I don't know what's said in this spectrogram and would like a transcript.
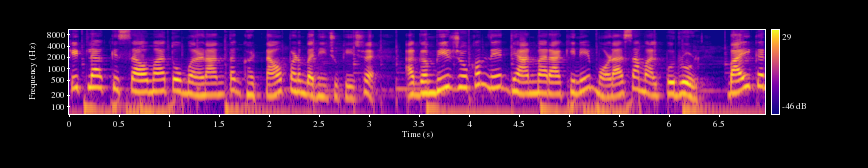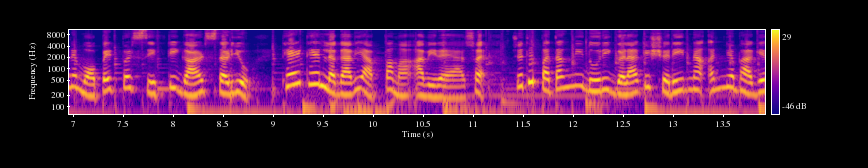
કેટલાક કિસ્સાઓમાં તો મરણાંતક ઘટનાઓ પણ બની ચૂકી છે. આ ગંભીર જોખમને ધ્યાનમાં રાખીને મોડાસા માલપુર રોડ બાઇક અને મોપેડ પર સેફટી ગાર્ડ સળીઓ ઠેર ઠેર લગાવી આપવામાં આવી રહ્યા છે, જેથી પતંગની દોરી ગળા કે શરીરના અન્ય ભાગે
